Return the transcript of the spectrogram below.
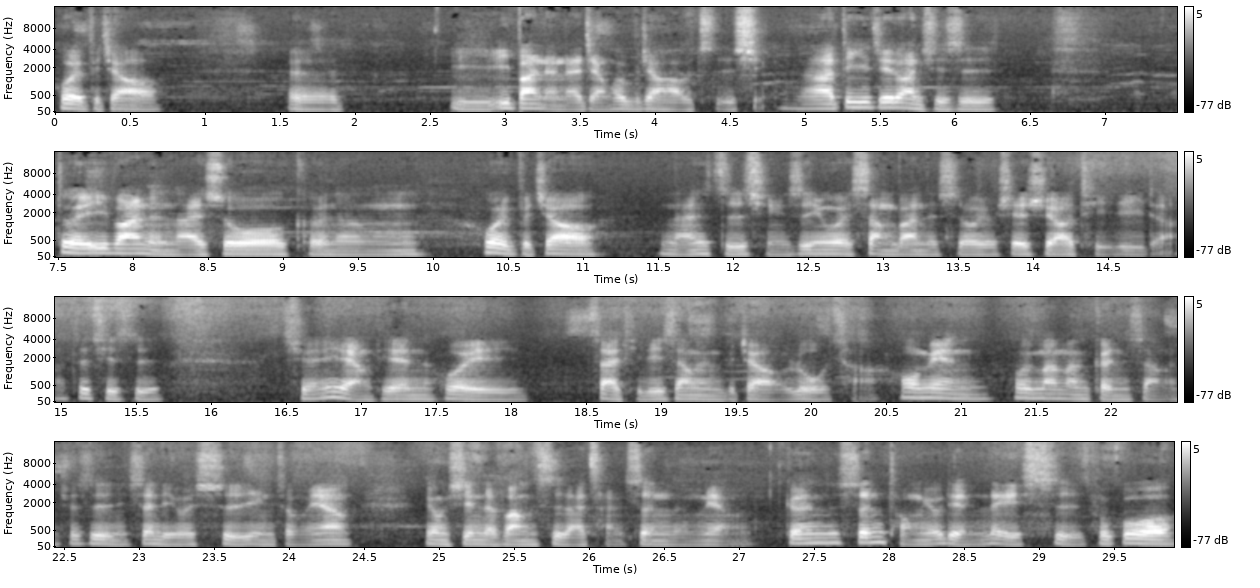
会比较，呃，以一般人来讲会比较好执行。那第一阶段其实对一般人来说可能会比较难执行，是因为上班的时候有些需要体力的，这其实前一两天会。在体力上面比较有落差，后面会慢慢跟上，就是你身体会适应怎么样用新的方式来产生能量，跟生酮有点类似，不过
